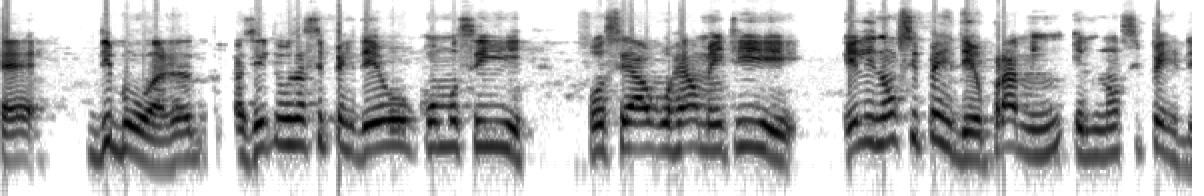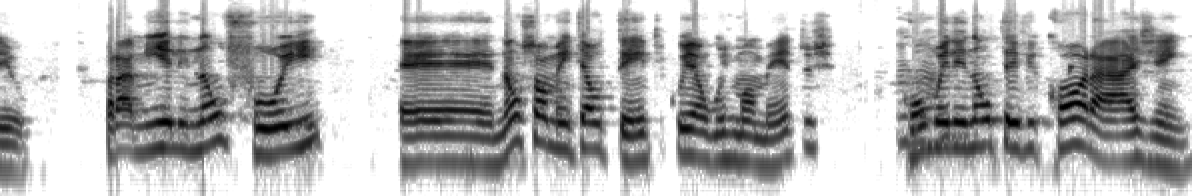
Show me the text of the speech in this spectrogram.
é, de boa. A gente usa se perdeu como se fosse algo realmente. Ele não se perdeu. Para mim, ele não se perdeu. Para mim, ele não foi. é, não somente autêntico em alguns momentos, como Uhum. ele não teve coragem,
